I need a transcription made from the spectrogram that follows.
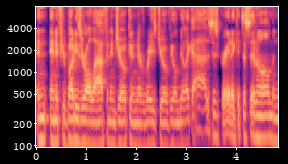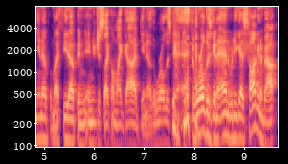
And, and if your buddies are all laughing and joking and everybody's jovial and be like, ah, this is great. I get to sit home and, you know, put my feet up and, and you're just like, oh my God, you know, the world is going to end. The world is going to end. What are you guys talking about?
